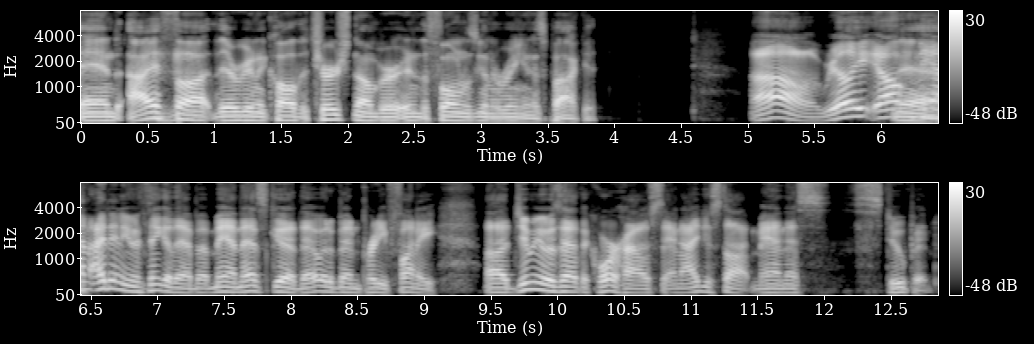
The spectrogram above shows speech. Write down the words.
and I Mhm. thought they were going to call the church number, and the phone was going to ring in his pocket. Oh, really? Oh, Yeah. man, I didn't even think of that, but man, that's good. That would have been pretty funny. Uh, Jimmy was at the courthouse, and I just thought, man, that's stupid.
